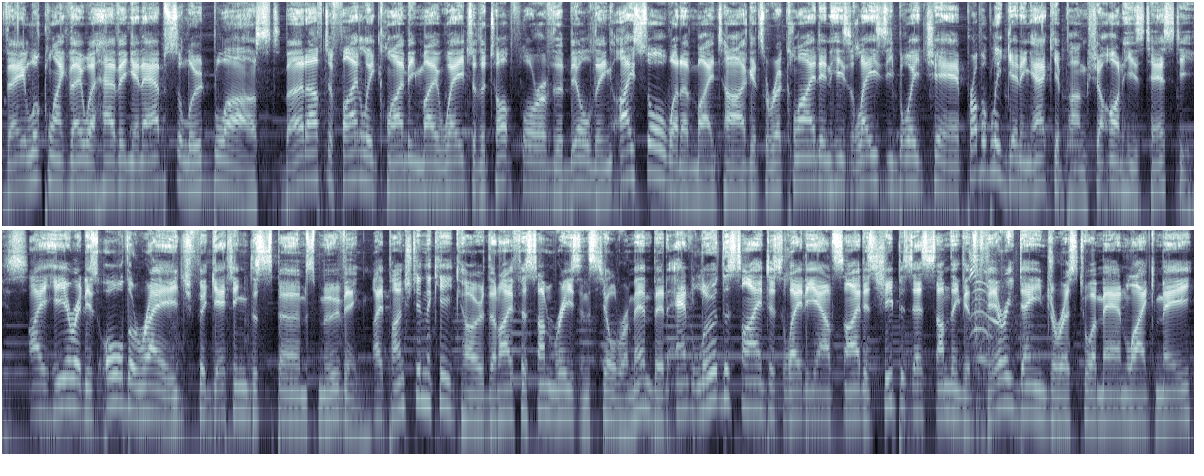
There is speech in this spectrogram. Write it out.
They looked like they were having an absolute blast. But after finally climbing my way to the top floor of the building, I saw one of my targets reclined in his lazy boy chair, probably getting acupuncture on his testes. I hear it is all the rage for getting the sperms moving. I punched in the key code that I for some reason still remembered and lured the scientist lady outside as she possessed something that's very dangerous to a man like me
